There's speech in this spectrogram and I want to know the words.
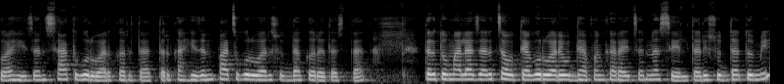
काही जण सात गुरुवार करतात तर काही जण पाच गुरुवारसुद्धा करत असतात. तर तुम्हाला जर चौथ्या गुरुवारी उद्यापन करायचं नसेल तरीसुद्धा तुम्ही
